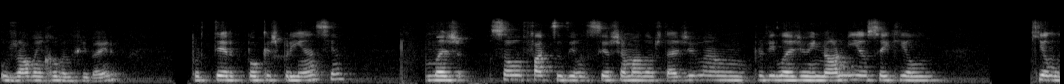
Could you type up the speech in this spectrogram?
o jovem Ruben Ribeiro, por ter pouca experiência, mas só o facto de ele ser chamado ao estágio é um privilégio enorme e eu sei que ele, que ele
